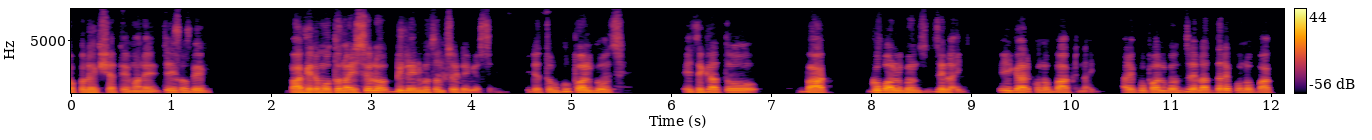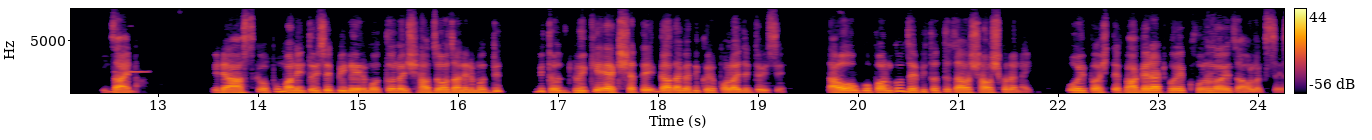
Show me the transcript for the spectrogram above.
সকলে একসাথে মানে যেভাবে বাঘের মতন আইছিল বিলের মতন চলে গেছে। এটা তো গোপালগঞ্জ। এই জায়গা তো বাঘ গোপালগঞ্জ জেলায়। এই গার কোনো বাঘ নাই। আর গোপালগঞ্জ জেলার দ্বারা কোনো বাঘ যায় না। এটা আজকে প্রমাণিত হয়েছে বিলের মতন ওই সাজোয়াজানের মধ্যে ভিতর ঢুকে একসাথে গাদাগাদি করে পলাই যেতে হয়েছে। তাও গোপালগঞ্জের ভিতর যাওয়ার সাহস করে নাই। ওই পাশে বাগেরহাট হয়ে খুলনা হয়ে যাওয়া লাগছে।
